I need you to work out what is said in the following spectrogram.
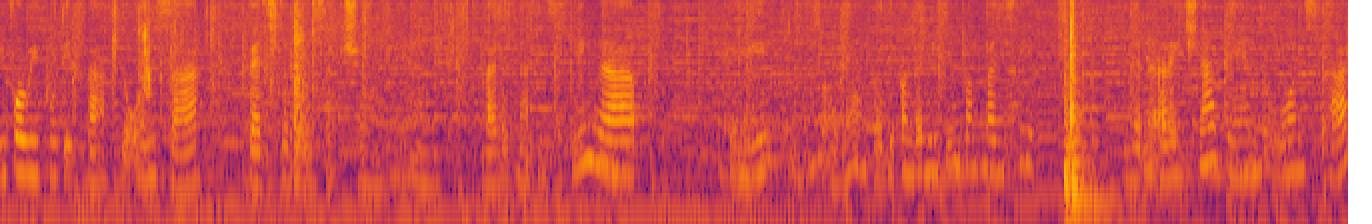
before we put it back doon sa vegetable section. Ayan. Balot natin sa cling wrap. Okay. So, ayan. Pwede pang gamitin pang pansit. And then, arrange natin doon sa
